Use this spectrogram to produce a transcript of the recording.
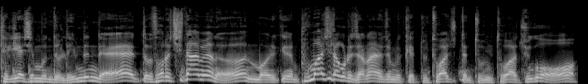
대기하신 분들도 힘든데, 또 서로 친하면은, 뭐, 이렇게 품앗이라고 그러잖아요. 좀 이렇게 좀 도와줄 땐 좀 도와주고.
